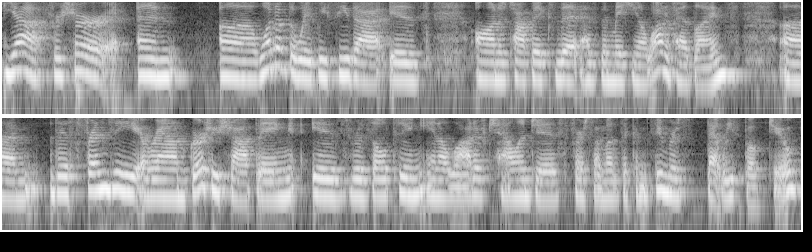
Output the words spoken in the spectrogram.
Yeah, for sure. And uh, one of the ways we see that is on a topic that has been making a lot of headlines. Um, this frenzy around grocery shopping is resulting in a lot of challenges for some of the consumers that we spoke to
